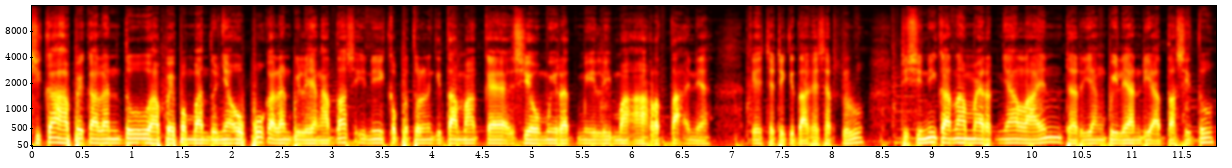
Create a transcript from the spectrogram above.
jika HP kalian itu HP pembantunya Oppo kalian pilih yang atas. Ini kebetulan kita pakai Xiaomi Redmi 5A retak ini ya Oke jadi kita geser dulu. Di sini karena mereknya lain dari yang pilihan di atas itu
